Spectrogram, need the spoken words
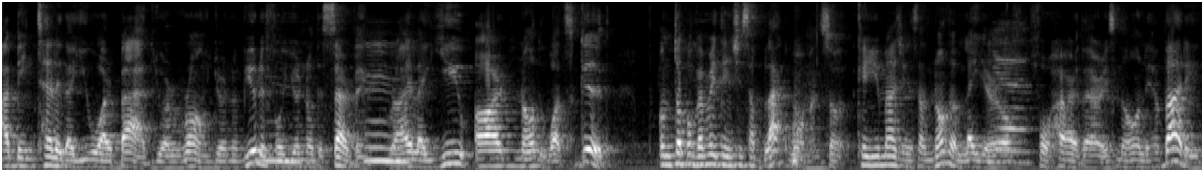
I've been telling that you are bad, you are wrong, you're not beautiful, you're not deserving, mm. Mm. right? Like you are not what's good. On top of everything, she's a black woman, so can you imagine? It's another layer Yeah. of for her. There is not only her body,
